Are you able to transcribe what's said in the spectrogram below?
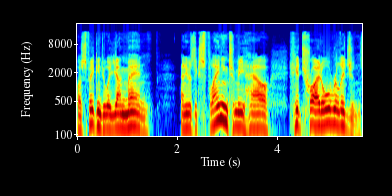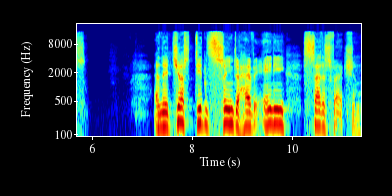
I was speaking to a young man, and he was explaining to me how he had tried all religions and there just didn't seem to have any satisfaction.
